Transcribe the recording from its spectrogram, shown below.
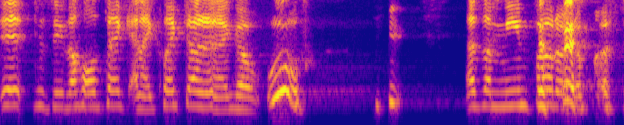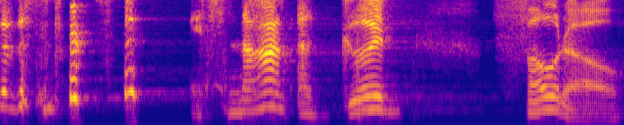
it to see the whole pic, and I clicked on it and I go, ooh, that's a mean photo to post of this person. It's not a good photo.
